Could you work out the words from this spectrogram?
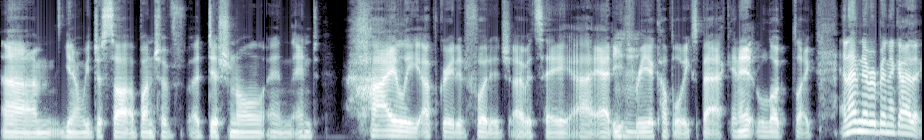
um, you know, we just saw a bunch of additional and and highly upgraded footage. I would say uh, at Mhm. E3 a couple weeks back, and it looked like. And I've never been a guy that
